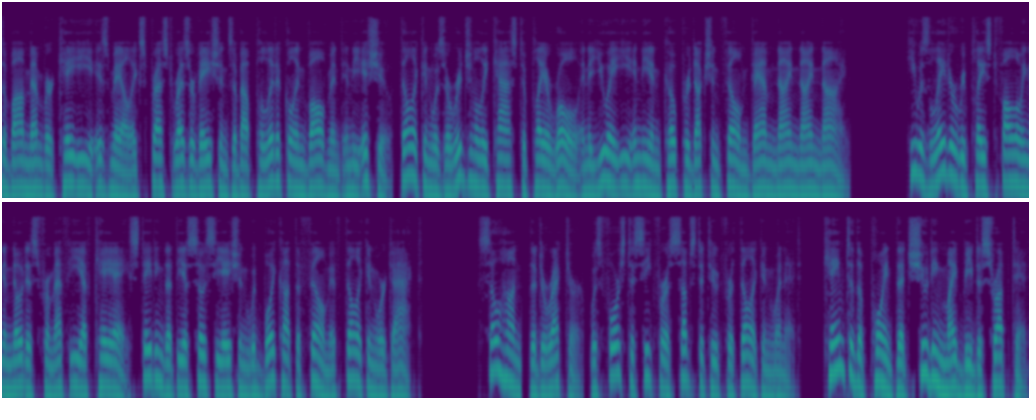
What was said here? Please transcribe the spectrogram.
Sabha member K. E. Ismail expressed reservations about political involvement in the issue. Thilakan was originally cast to play a role in a UAE Indian co-production film Dam 999. He was later replaced following a notice from FEFKA stating that the association would boycott the film if Thilakan were to act. Sohan, the director, was forced to seek for a substitute for Thilakan when it came to the point that shooting might be disrupted.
